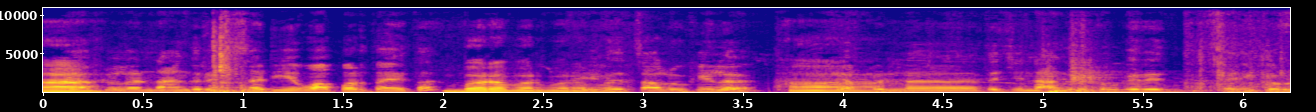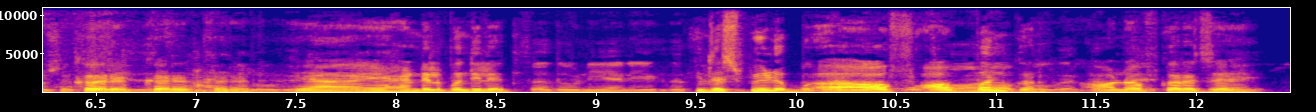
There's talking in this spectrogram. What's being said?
हा. आपल्याला नांगरणीसाठी हे वापरता येतं. बरोबर बरोबर. एकदा चालू केलं हा. आपण अं, त्याची नांगरट वगैरे त्यांनी करू शकतो. Correct correct correct. हे हँडल पण दिलेत. दोन्ही आणि एकदा इथे स्पीड ऑफ ऑफ बंद कर ऑन ऑफ करायचं. आहे.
